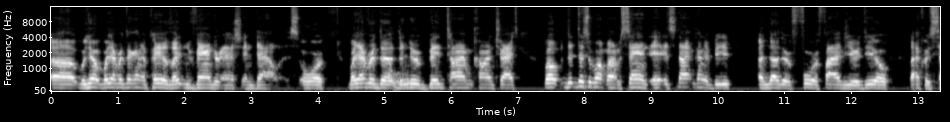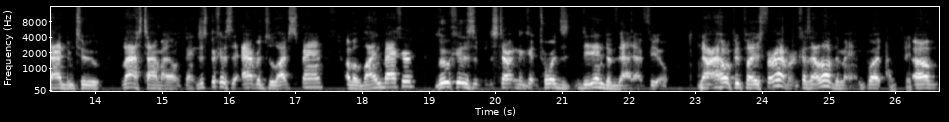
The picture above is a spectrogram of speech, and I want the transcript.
uh, you know, whatever they're going to pay Leighton Vander Esch in Dallas or whatever the, the new big time contract. Well, th- this is what, what I'm saying. It, it's not going to be another four or five year deal like we signed him to last time, I don't think. Just because the average lifespan of a linebacker, Luke is starting to get towards the end of that, I feel. Now, I hope he plays forever because I love the man. But um,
